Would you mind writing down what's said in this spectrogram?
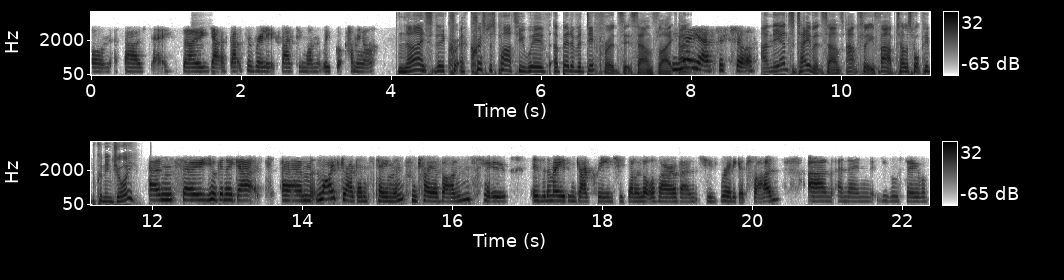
on a Thursday. So, yeah, that's a really exciting one that we've got coming up. Nice. The a Christmas party with a bit of a difference, it sounds like. Yeah, and, yeah, for sure. And the entertainment sounds absolutely fab. Tell us what people can enjoy. Um, so you're going to get um, live drag entertainment from Treya Buns, who is an amazing drag queen. She's done a lot of our events. She's really good fun. Um, and then you've also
